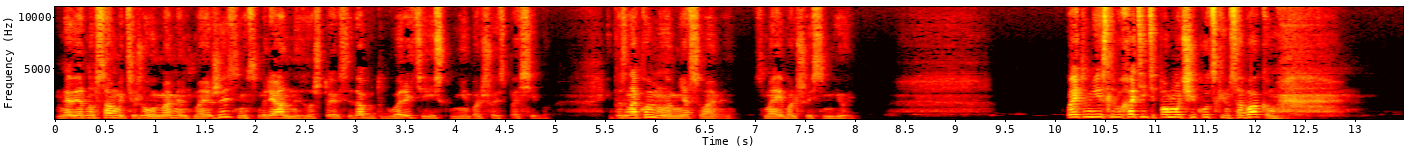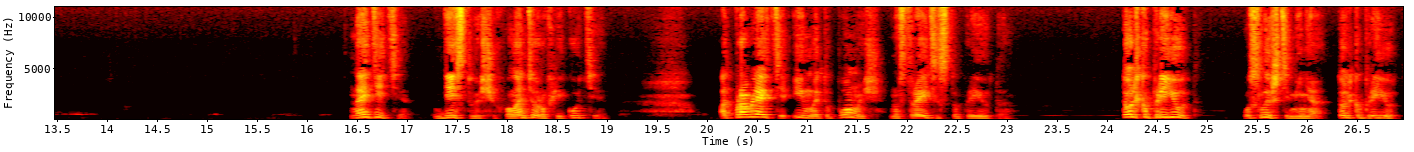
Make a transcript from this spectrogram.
наверное, в самый тяжелый момент моей жизни с Марианной, за что я всегда буду говорить ей искренне большое спасибо. И познакомила меня с вами, с моей большой семьей. Поэтому, если вы хотите помочь якутским собакам, найдите действующих волонтеров Якутии. Отправляйте им эту помощь на строительство приюта. Только приют, услышьте меня, только приют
